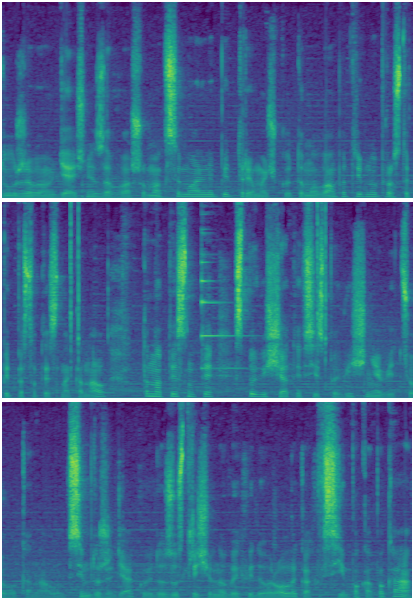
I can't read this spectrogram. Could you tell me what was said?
дуже вам вдячний за вашу максимальну підтримочку, тому вам потрібно просто підписатись на канал та натиснути сповіщати всі сповіщення від цього каналу. Всім дуже дякую, до зустрічі в нових відеороликах, всім пока-пока!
